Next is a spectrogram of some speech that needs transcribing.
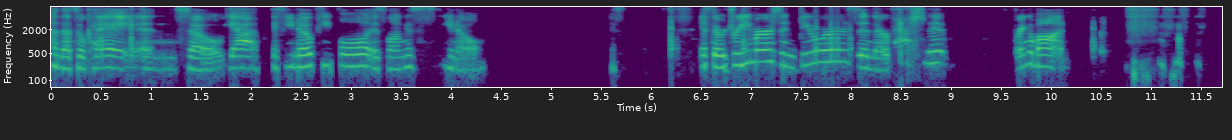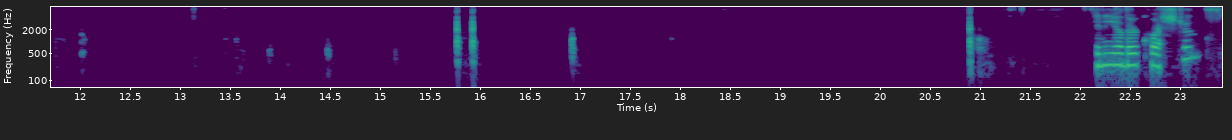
and that's okay. And so yeah if you know people as long as you know if if they're dreamers and doers and they're passionate bring them on any other questions?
